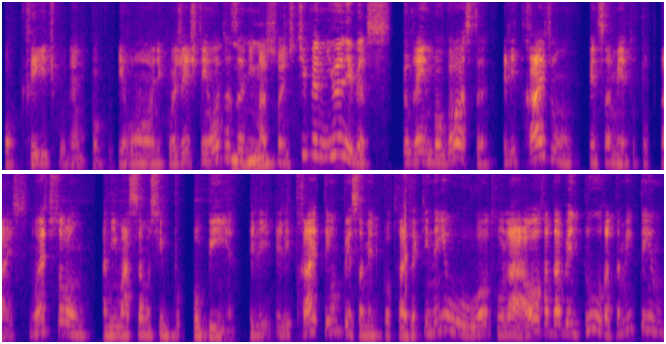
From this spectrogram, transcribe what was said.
pouco crítico, né? um pouco irônico. A gente tem outras Uhum. animações. Steven Universe, que o Rainbow gosta, ele traz um pensamento por trás. Não é só uma animação assim bo- bobinha. Ele, ele traz, tem um pensamento por trás. É que nem o outro lá, a Hora da Aventura, também tem um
